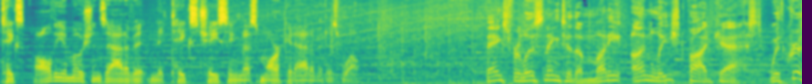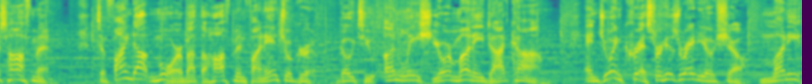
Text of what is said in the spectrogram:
takes all the emotions out of it and it takes chasing this market out of it as well. Thanks for listening to the Money Unleashed podcast with Chris Hoffman. To find out more about the Hoffman Financial Group, go to unleashyourmoney.com and join Chris for his radio show, Money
